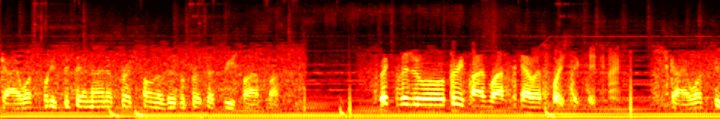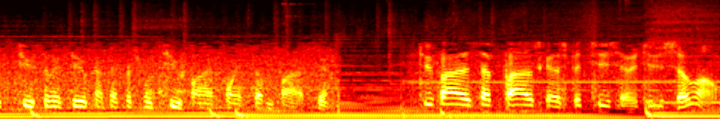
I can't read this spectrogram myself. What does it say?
Sky West 4689, approach phone, the visual approach at 35 left. Quick visual 35 left, Skywest 4689. Sky West 5272, contact approach from 25.75. Yeah. 2575, Skywest 5272, so long.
